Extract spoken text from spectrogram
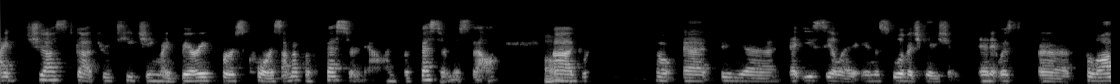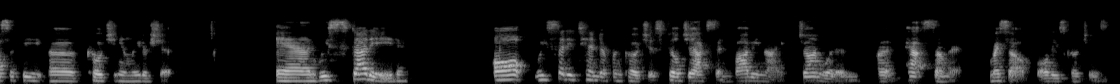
i just got through teaching my very first course i'm a professor now i'm professor miss val oh. uh, at the uh, at UCLA in the School of Education, and it was uh, philosophy of coaching and leadership. And we studied all we studied ten different coaches: Phil Jackson, Bobby Knight, John Wooden, uh, Pat Summitt myself, all these coaches.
